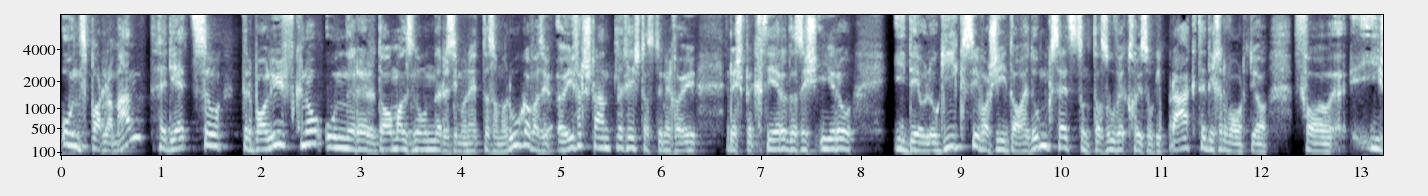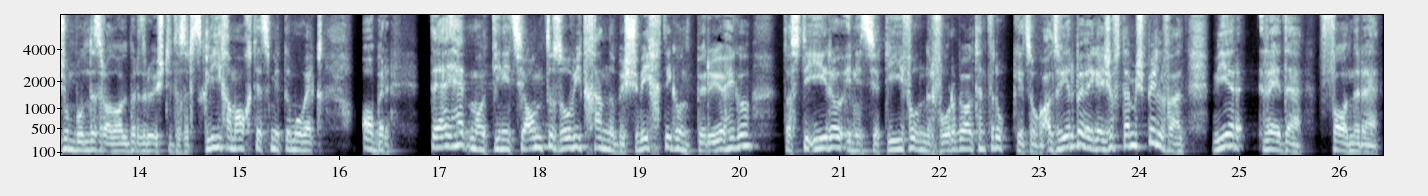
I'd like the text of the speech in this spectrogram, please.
Und das Parlament hat jetzt so den Ball aufgenommen, unter damals noch unter Simonetta Sommaruga, was ja euch verständlich ist, das tue ich euch respektieren, das ist ihre Ideologie gewesen, was sie da hat umgesetzt und das UWEC so geprägt hat. Ich erwarte ja von unserem Bundesrat Albert Rösti, dass er das Gleiche macht jetzt mit dem UWEC. Aber der hat mal die Initianten so weit können beschwichtigen und beruhigen, dass die ihre Initiative unter Vorbehalt haben zurückgezogen. Also wir bewegen uns auf dem Spielfeld. Wir reden von einer,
